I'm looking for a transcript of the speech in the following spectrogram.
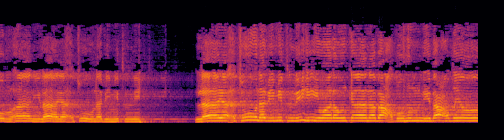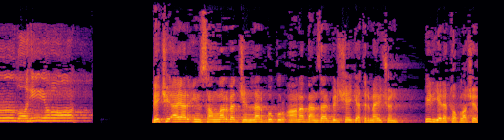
Qur'ani la ya'tun bi mitlih. بِمِثْلِهِ لا يأتون بمثله ولو كان بعضهم لبعض ظهيرا De ki, əgər insanlar və cinlər bu Qur'ana bənzər bir şey gətirmək üçün bir yerə toplaşıb,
